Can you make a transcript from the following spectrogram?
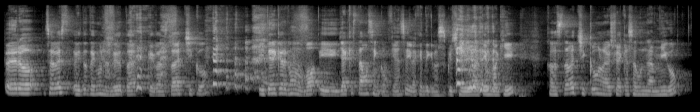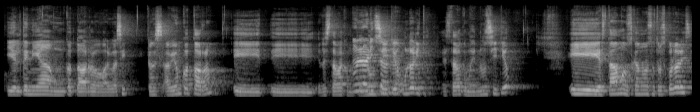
Pero, ¿sabes? Ahorita tengo una anécdota que cuando estaba chico. Y tiene que ver con Bobo. Y ya que estamos en confianza y la gente que nos escucha lleva tiempo aquí. Cuando estaba chico, una vez fui a casa de un amigo y él tenía un cotorro o algo así. Entonces había un cotorro y, y él estaba como Un en un lorito, sitio, ¿no? un lorito. Estaba como en un sitio y estábamos buscando los otros colores.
